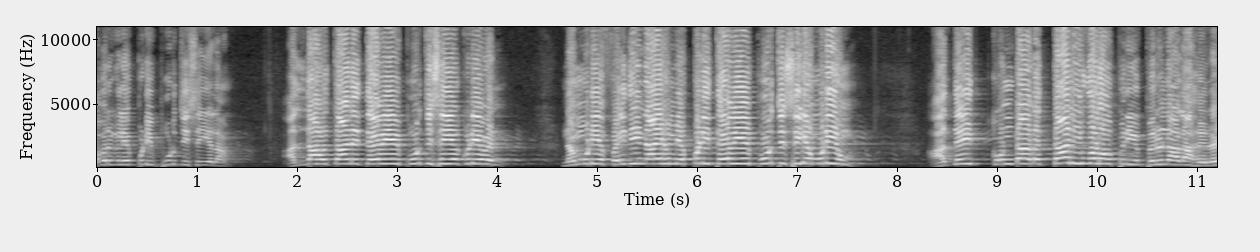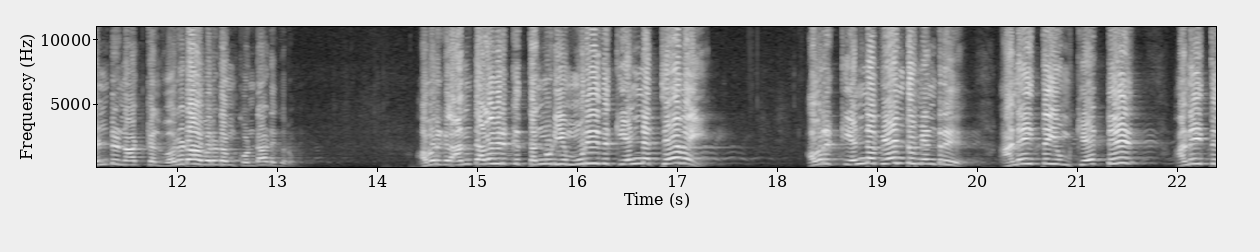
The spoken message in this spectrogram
அவர்கள் எப்படி பூர்த்தி செய்யலாம். அல்லாஹ் தானே தேவையை பூர்த்தி செய்யக்கூடியவன். நம்முடைய ஃபைதி நாயகம் எப்படி தேவையை பூர்த்தி செய்ய முடியும்? அதை கொண்டாடத்தான் இவ்வளவு பெரிய பெருநாளாக ரெண்டு நாட்கள் வருடா வருடம் கொண்டாடுகிறோம். அவர்கள் அந்த அளவிற்கு தன்னுடைய முரீதுக்கு என்ன தேவை அவருக்கு என்ன வேண்டும் என்று அனைத்தையும் கேட்டு அனைத்து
